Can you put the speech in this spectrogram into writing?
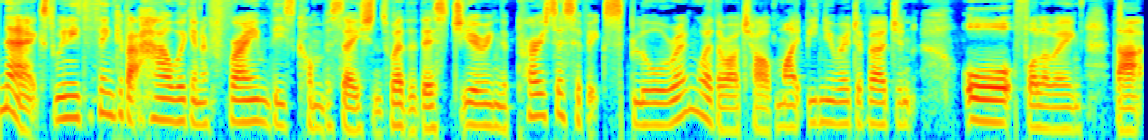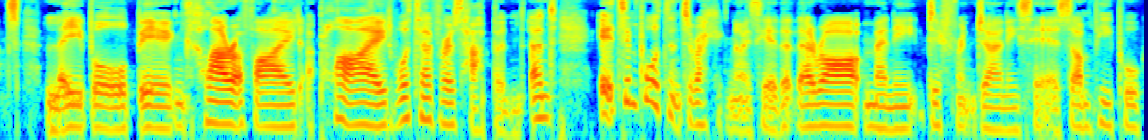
Next, we need to think about how we're going to frame these conversations, whether this during the process of exploring whether our child might be neurodivergent or following that label being clarified, applied, whatever has happened. And it's important to recognize here that there are many different journeys here. Some people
